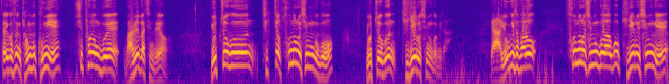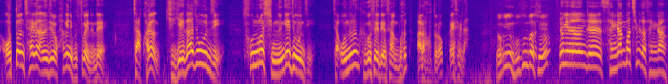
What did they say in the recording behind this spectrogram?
자 이것은 경북 구미의 슈퍼농부의 마늘밭인데요 요쪽은 직접 손으로 심은 거고 요쪽은 기계로 심은 겁니다 야 여기서 바로 손으로 심은 거하고 기계로 심은 게 어떤 차이가 나는지를 확인해 볼 수가 있는데 자 과연 기계가 좋은지 손으로 심는 게 좋은지 자 오늘은 그것에 대해서 한번 알아보도록 하겠습니다 여기는 무슨 밭이에요? 여기는 이제 생강밭입니다. 생강.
